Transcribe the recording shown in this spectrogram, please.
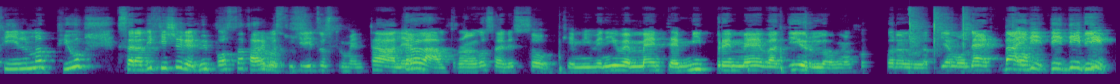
film, più sarà difficile che lui possa fare mm. questo utilizzo strumentale. Tra l'altro, una cosa adesso che mi veniva in mente e mi premeva dirlo, ancora non l'abbiamo detto. Vai, di, di, di, di.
